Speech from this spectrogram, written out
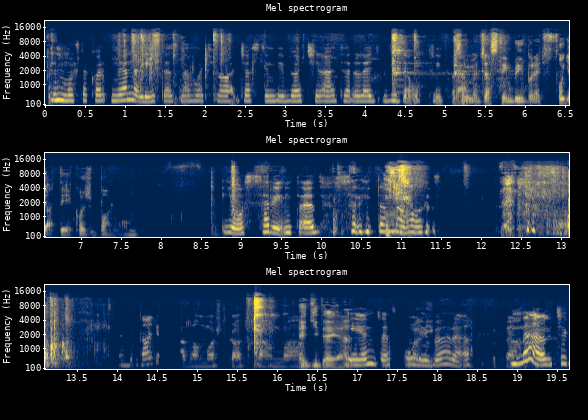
most akkor miért ne létezne, hogyha Justin Bieber csinált erről egy videóklipet? Azért, mert Justin Bieber egy fogyatékos barom. Jó, szerinted? Szerintem nem az. De nagyon van most kattanva. Egy ideje. Én Justin Hol Bieberre? Utána. Nem, csak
